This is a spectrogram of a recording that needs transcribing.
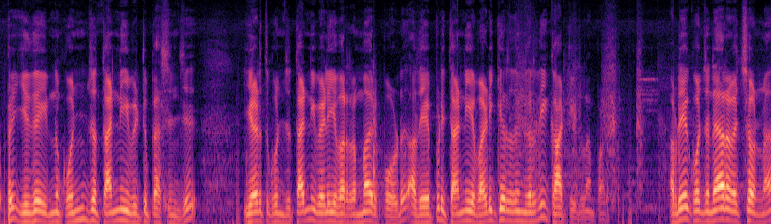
இப்போ இதை இன்னும் கொஞ்சம் தண்ணி விட்டு பிசைஞ்சு எடுத்து கொஞ்சம் தண்ணி வெளியே வர்ற மாதிரி போடு. அதை எப்படி தண்ணியை வடிக்கிறதுங்கிறதையும் காட்டிடலாம் படத்தில். அப்படியே கொஞ்சம் நேரம் வச்சோன்னா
